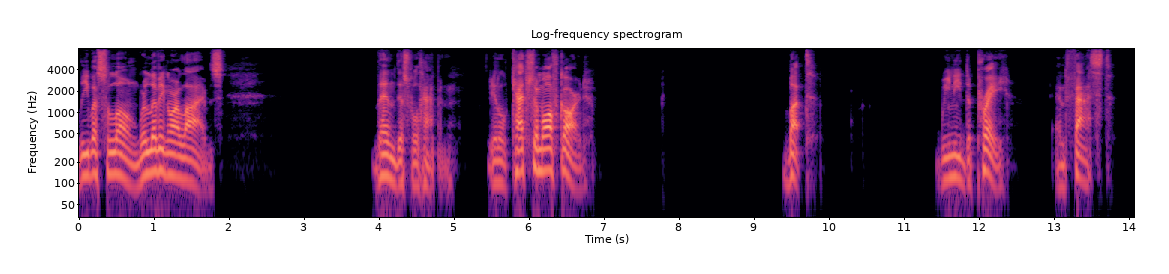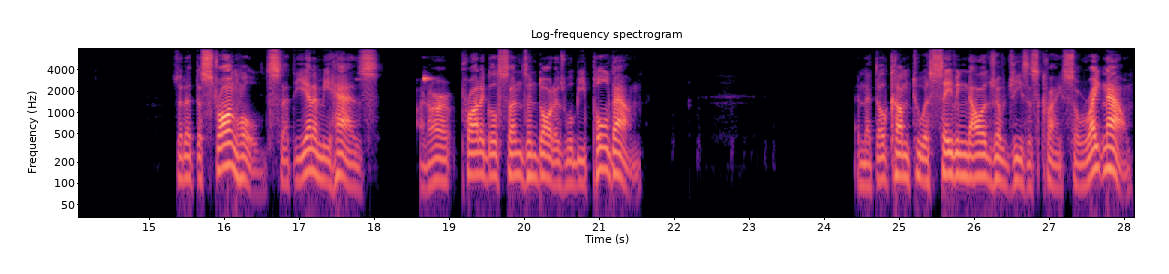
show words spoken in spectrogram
Leave us alone. We're living our lives. Then this will happen. It'll catch them off guard. But we need to pray and fast so that the strongholds that the enemy has on our prodigal sons and daughters will be pulled down and that they'll come to a saving knowledge of Jesus Christ. So, right now,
